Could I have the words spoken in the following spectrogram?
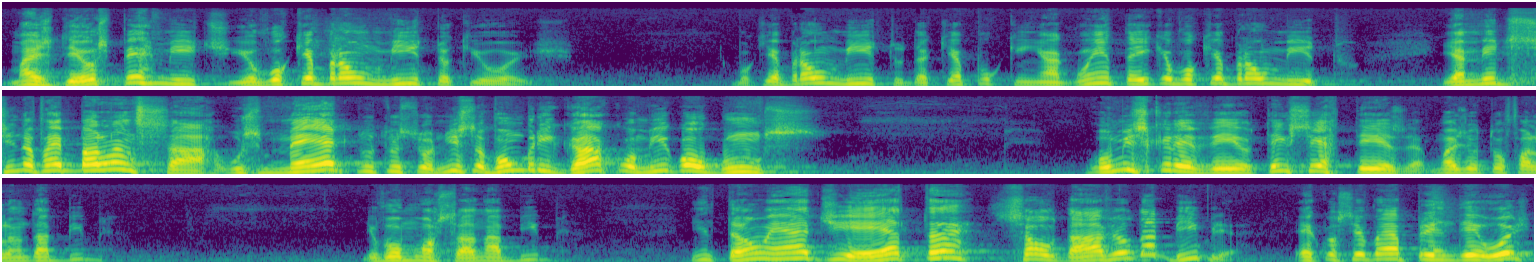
mas Deus permite. Eu vou quebrar um mito aqui hoje. Vou quebrar um mito daqui a pouquinho. Aguenta aí que eu vou quebrar um mito. E a medicina vai balançar. Os médicos nutricionistas vão brigar comigo alguns. Vou me escrever, eu tenho certeza, mas eu estou falando da Bíblia. Eu vou mostrar na Bíblia. Então é a dieta saudável da Bíblia. É que você vai aprender hoje.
